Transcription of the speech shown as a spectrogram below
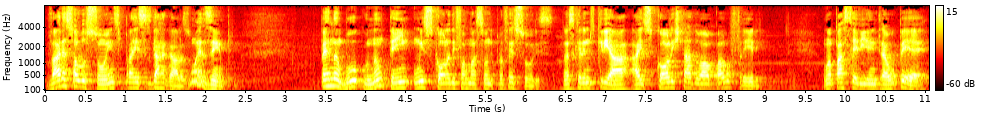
várias soluções para esses gargalos. Um exemplo: Pernambuco não tem uma escola de formação de professores. Nós queremos criar a Escola Estadual Paulo Freire, uma parceria entre a UPE,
